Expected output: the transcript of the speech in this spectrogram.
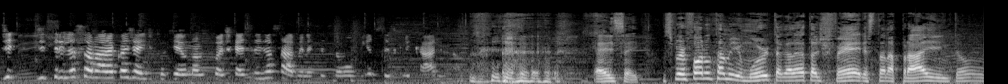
de, de trilha sonora com a gente. Porque o nome do podcast vocês já sabem, né? Vocês estão ouvindo, vocês clicaram e tal. É isso aí. O Super Fórum tá meio morto, a galera tá de férias, tá na praia, então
